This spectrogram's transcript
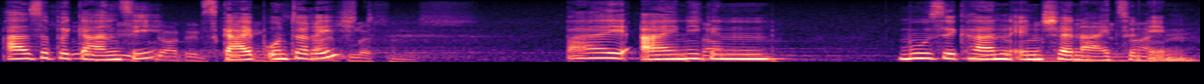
Also begann sie Skype-Unterricht bei einigen Musikern in Chennai zu nehmen.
